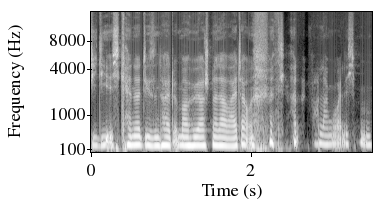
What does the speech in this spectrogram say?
die, die ich kenne, die sind halt immer höher, schneller, weiter und die halt einfach langweilig. Hm.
